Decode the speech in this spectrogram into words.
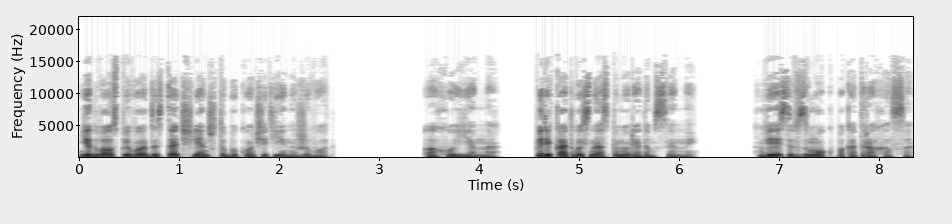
Едва успеваю достать член, чтобы кончить ей на живот. Охуенно. Перекатываясь на спину рядом с Инной. Весь взмок, пока трахался.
